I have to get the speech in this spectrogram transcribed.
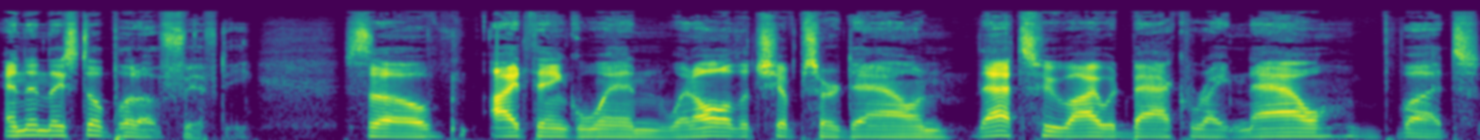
And then they still put up 50. So I think when when all the chips are down, that's who I would back right now. But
